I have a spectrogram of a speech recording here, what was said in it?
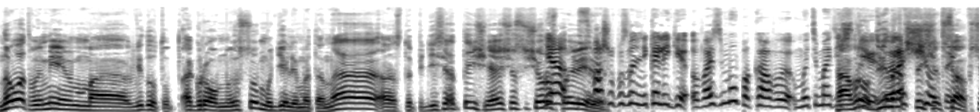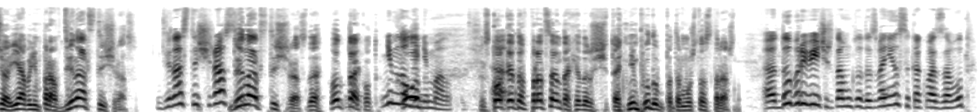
Ну вот, мы имеем а, в виду тут огромную сумму, делим это на 150 а, тысяч. Я сейчас еще я, раз проверю. с вашего позволения, коллеги, возьму, пока вы математические а, вру, 12 расчеты... тысяч, все, все, я бы не прав, 12 тысяч раз. 12 тысяч раз? 12 тысяч раз, да. Вот так вот. Ни много, ни мало. Сколько а... это в процентах, я даже считать не буду, потому что страшно. А, добрый вечер, тому, кто дозвонился, как вас зовут?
